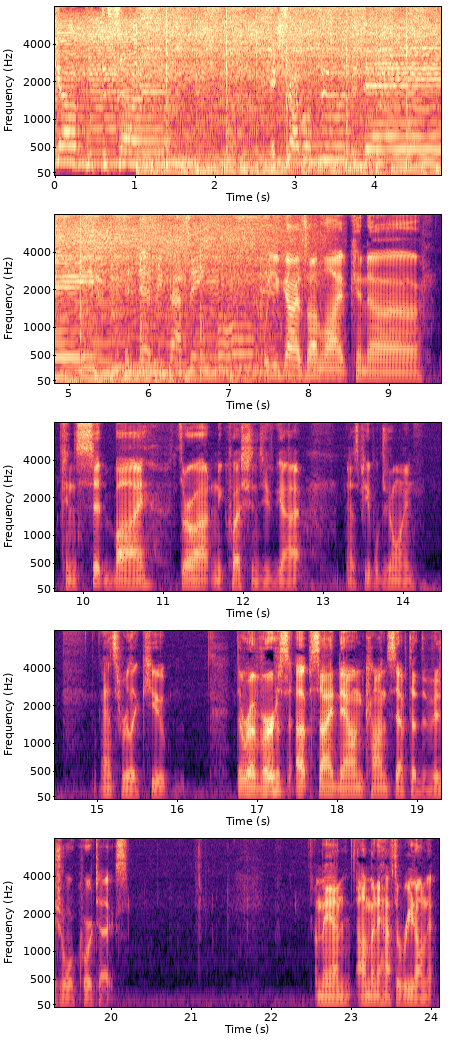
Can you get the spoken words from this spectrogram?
wake up with the sun and struggle through the day every passing moment. Well, you guys on live can uh, can sit by, throw out any questions you've got as people join. That's really cute. The reverse upside down concept of the visual cortex. Man, I'm gonna have to read on it.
